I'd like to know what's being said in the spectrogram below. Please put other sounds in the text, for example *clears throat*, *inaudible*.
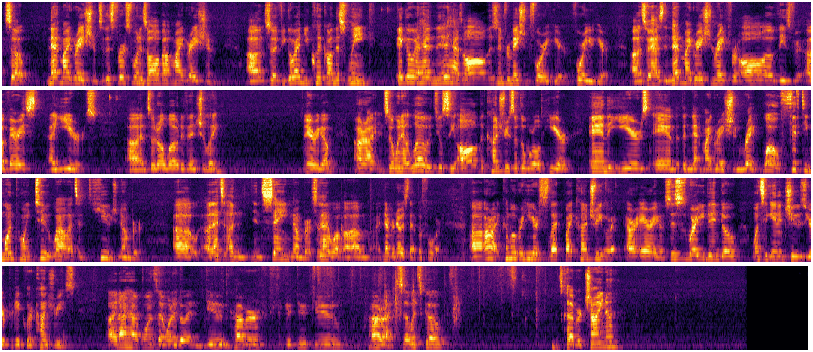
right, so net migration. So this first one is all about migration. Um, so if you go ahead and you click on this link, it go ahead and it has all this information for you here. For you here. Uh, so it has the net migration rate for all of these uh, various uh, years. Uh, and so it'll load eventually. There we go. All right, and so when it loads, you'll see all the countries of the world here and the years and the net migration rate. Whoa, 51.2. Wow, that's a huge number. Uh, uh, that's an insane number. So that, well, um, I never noticed that before. Uh, all right, come over here, select by country or, or, area. So this is where you then go once again and choose your particular countries. Uh, and I have ones I want to go ahead and do and cover. Do, do, do, all right, so let's go. Let's cover China.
